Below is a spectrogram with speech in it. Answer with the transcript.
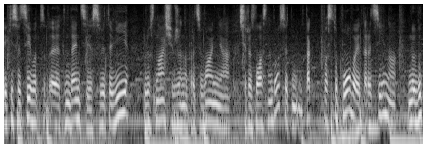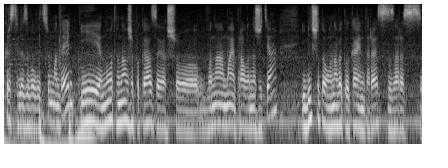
якісь оці от, е, тенденції світові, плюс наші вже напрацювання через власний досвід, так поступово, ітераційно ми викристалізували цю модель, і ну от вона вже показує, що вона має право на життя. І більше того, вона викликає інтерес зараз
